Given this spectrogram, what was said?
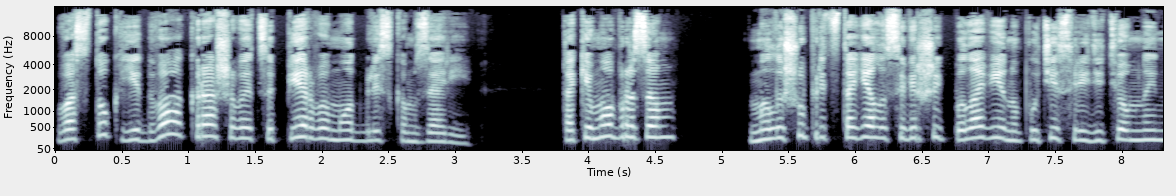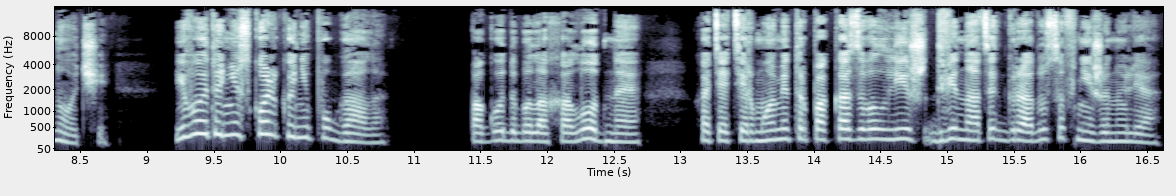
восток едва окрашивается первым отблеском зари. Таким образом, малышу предстояло совершить половину пути среди темной ночи. Его это нисколько не пугало. Погода была холодная, хотя термометр показывал лишь 12 градусов ниже нуля.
